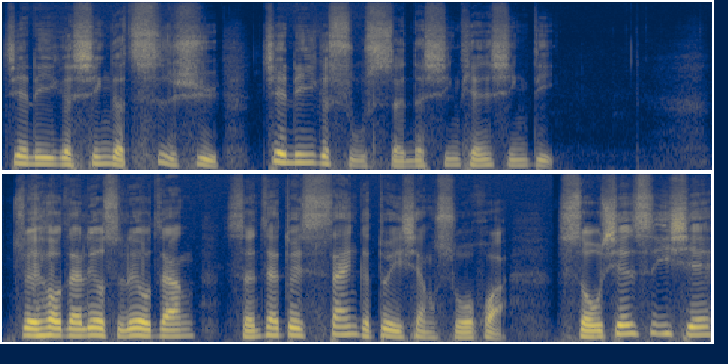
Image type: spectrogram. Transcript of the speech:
建立一个新的次序，建立一个属神的新天新地。最后，在六十六章，神在对三个对象说话。首先是一些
